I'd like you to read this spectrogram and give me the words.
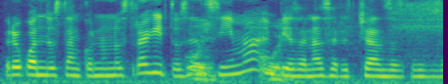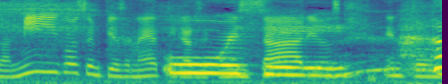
pero cuando están con unos traguitos Uy, encima, uy. empiezan a hacer chanzas con sus amigos, empiezan a tirarse Uy, comentarios, sí. entonces,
